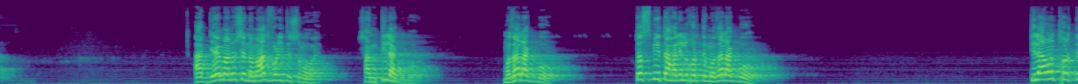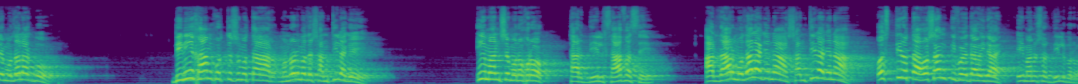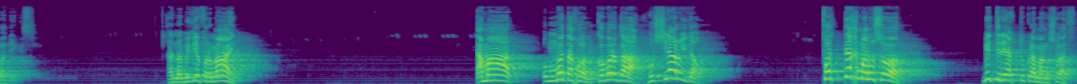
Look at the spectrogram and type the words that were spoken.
আর যে মানুষে নমাজ পড়িতে সময় শান্তি লাগবো, মজা লাগবো, তসবি তাহালিল করতে মজা লাগবো, তিলাওয়াত করতে মজা লাগবো দিনই খাম করতে সময় তার মনের মধ্যে শান্তি লাগে। ই মানুষে মনে করক তার দিল সাফ আছে। আর যার মজা লাগে না, শান্তি লাগে না অস্থিরতা অশান্তি পয়দা হয়ে যায়, এই মানুষের দিল বরবাদ হয়ে গেছে। আর নবী দিয়ে ফরমায় আমার উম্মত হল খবরদার হুঁশিয়ার হয়ে যাও। প্রত্যেক মানুষের ভিতরে এক টুকরা মাংস আছে।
